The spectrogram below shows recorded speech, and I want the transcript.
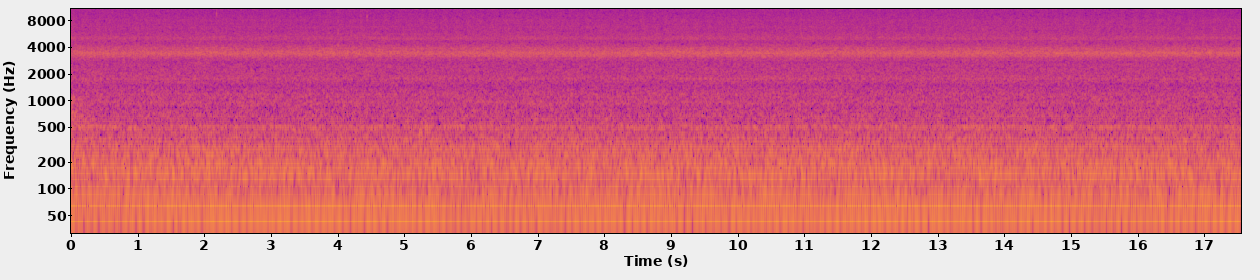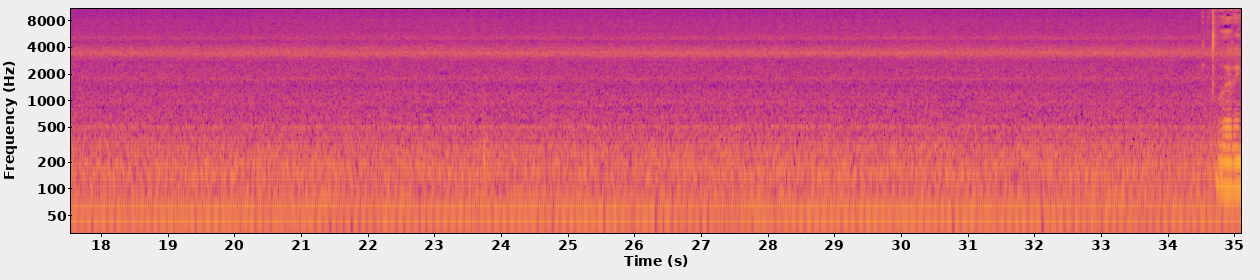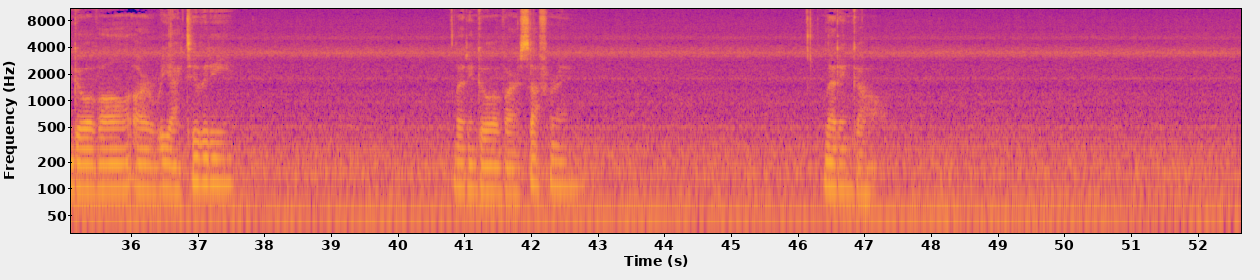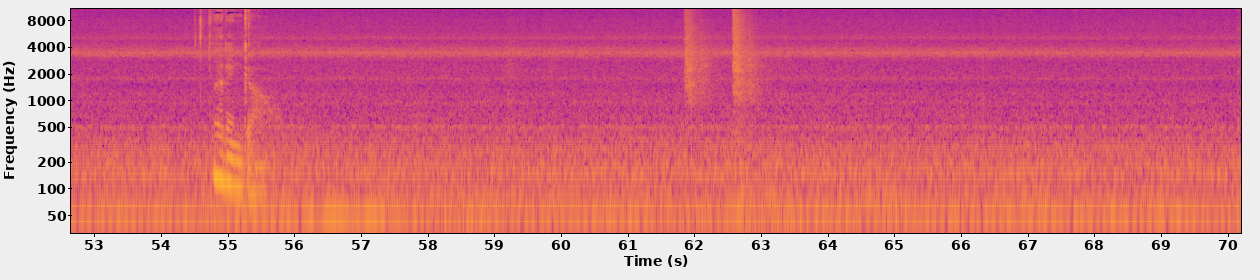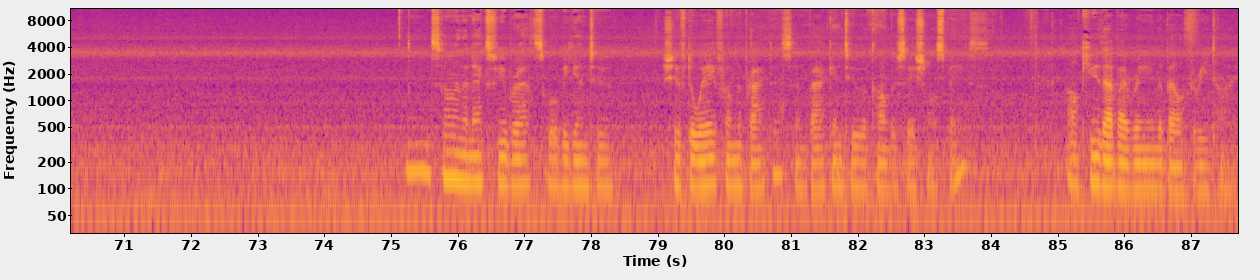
Reactivity, letting go of our suffering, letting go. Letting go. And so, in the next few breaths, we'll begin to shift away from the practice and back into a conversational space. I'll cue that by ringing the bell three times.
